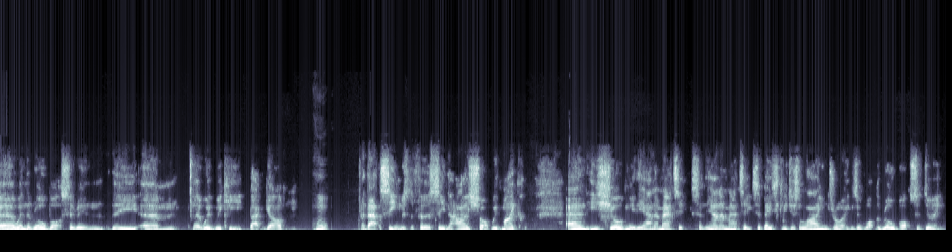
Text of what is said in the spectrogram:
uh, when the robots are in the um, uh, Witwicky back garden, that scene was the first scene that I shot with Michael. And he showed me the animatics. And the animatics are basically just line drawings of what the robots are doing.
